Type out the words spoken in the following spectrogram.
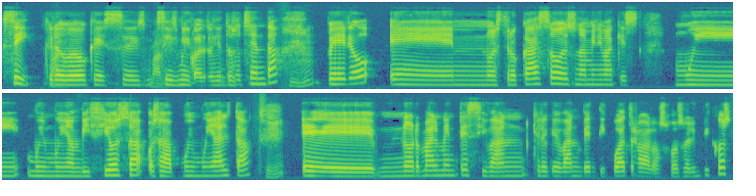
Sí, creo que es 6.480, pero en nuestro caso es una mínima que es muy, muy, muy ambiciosa, o sea, muy, muy alta. Eh, normalmente si van, creo que van 24 a los Juegos Olímpicos,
